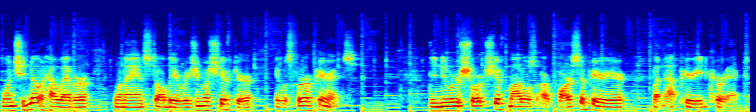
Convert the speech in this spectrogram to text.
One should note, however, when I installed the original shifter, it was for appearance. The newer short shift models are far superior, but not period correct.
